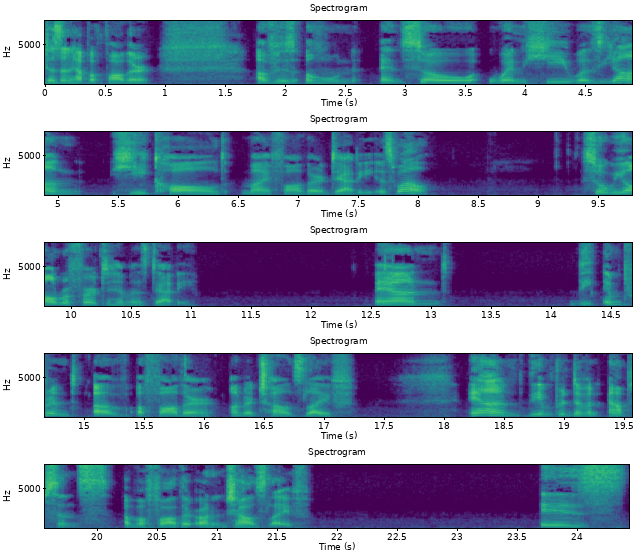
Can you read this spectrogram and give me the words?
doesn't have a father of his own. And so when he was young, he called my father Daddy as well. So we all refer to him as Daddy. And the imprint of a father on a child's life and the imprint of an absence of a father on a child's life is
